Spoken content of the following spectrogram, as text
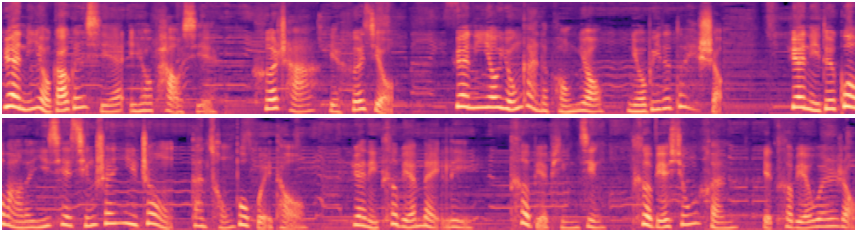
愿你有高跟鞋，也有跑鞋，喝茶也喝酒。愿你有勇敢的朋友，牛逼的对手。愿你对过往的一切情深意重，但从不回头。愿你特别美丽，特别平静，特别凶狠，也特别温柔。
